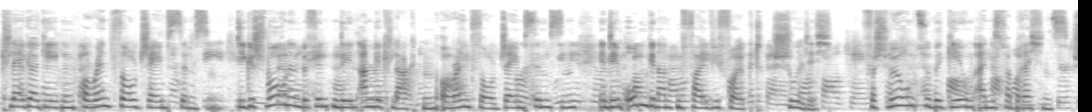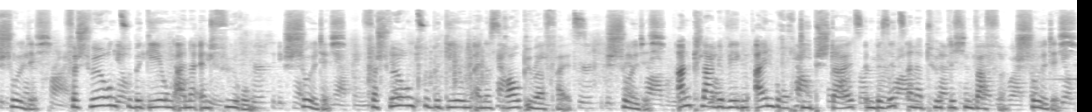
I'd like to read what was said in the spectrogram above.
Kläger gegen Orenthal James Simpson. Die Geschworenen befinden den Angeklagten, Orenthal James Simpson, in dem oben genannten Fall wie folgt. Schuldig. Verschwörung zur Begehung eines Verbrechens. Schuldig. Verschwörung zur Begehung einer Entführung. Schuldig. Verschwörung zur Begehung eines Raubüberfalls. Schuldig. Anklage wegen Einbruchdiebstahls im Besitz einer tödlichen Waffe. Schuldig.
